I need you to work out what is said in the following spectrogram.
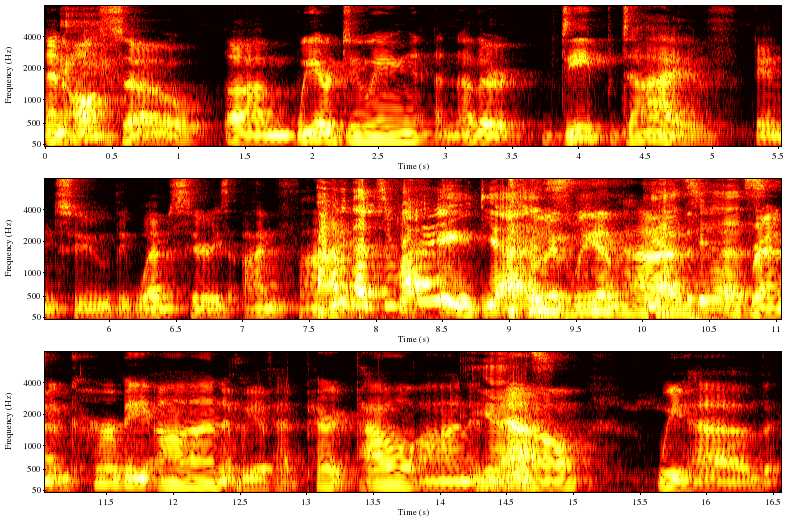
And also, um, we are doing another deep dive into the web series I'm Fine. That's right. Yes. Because we have had Yes, yes. Brandon Kirby on, and we have had Perry Powell on, and Yes. now we have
